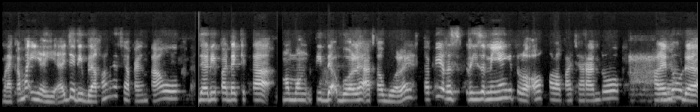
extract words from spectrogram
mereka mah iya iya aja di belakang kan siapa yang tahu. Daripada kita ngomong tidak boleh atau boleh, tapi reasoningnya gitu loh. Oh kalau pacaran tuh kalian Iya. tuh udah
